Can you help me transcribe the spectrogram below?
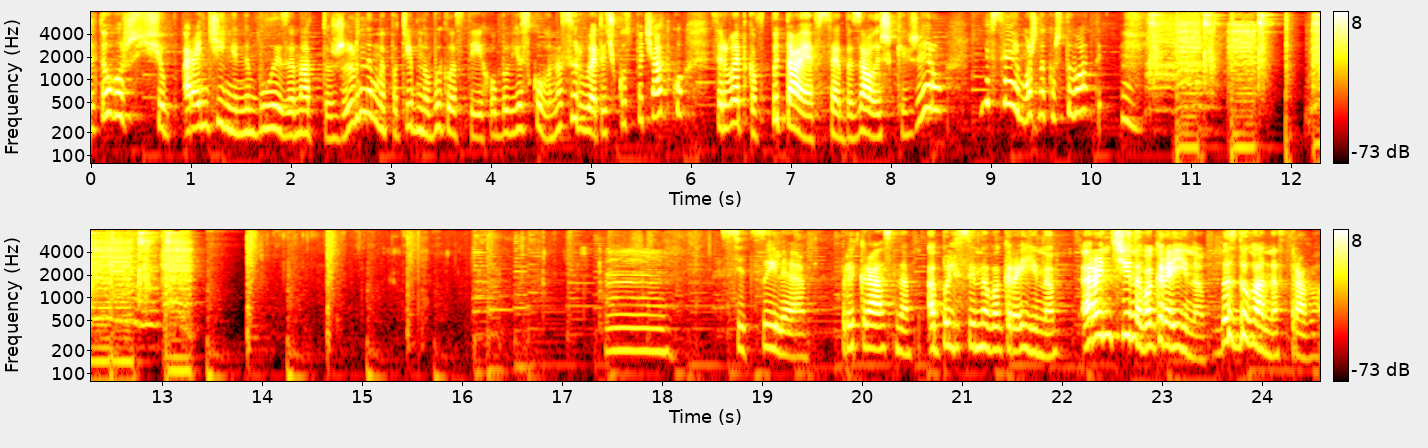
Для того, щоб аранчині не були занадто жирними, потрібно викласти їх обов'язково на серветочку спочатку. Серветка впитає в себе залишки жиру, і все, і можна коштувати. Сіцилія. Прекрасна апельсинова країна, аранчинова країна, бездоганна страва.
